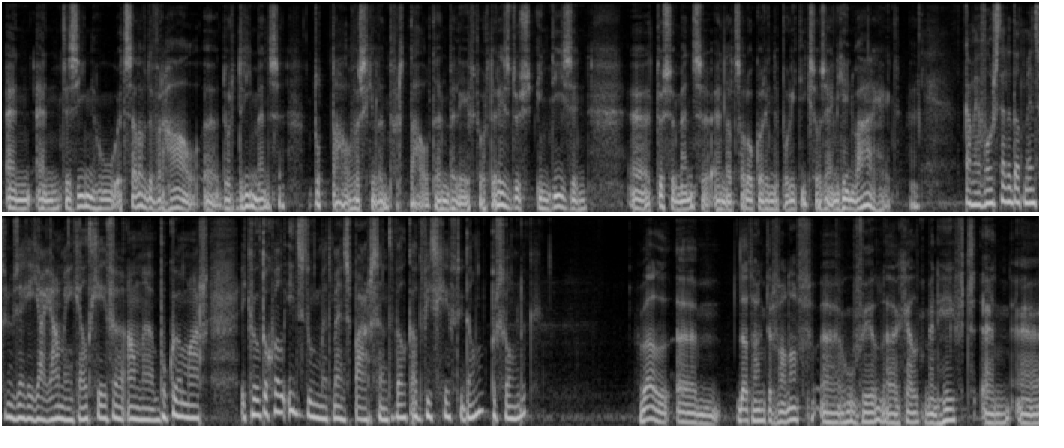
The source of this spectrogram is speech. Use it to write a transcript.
En, en te zien hoe hetzelfde verhaal uh, door drie mensen totaal verschillend vertaald en beleefd wordt. Er is dus in die zin uh, tussen mensen, en dat zal ook wel in de politiek zo zijn, geen waarheid. Hè. Ik kan mij voorstellen dat mensen nu zeggen: ja, ja, mijn geld geven aan uh, boeken, maar ik wil toch wel iets doen met mijn spaarcent. Welk advies geeft u dan persoonlijk? Wel, um, dat hangt ervan af uh, hoeveel uh, geld men heeft en uh,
